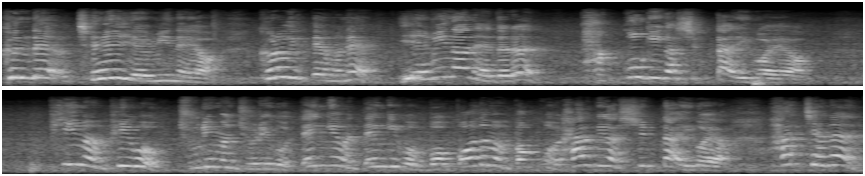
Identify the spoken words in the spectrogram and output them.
근데 제일 예민해요. 그렇기 때문에 예민한 애들은 바꾸기가 쉽다 이거예요. 피면 피고 줄이면 줄이고 땡기면 땡기고 뭐 뻗으면 뻗고 하기가 쉽다 이거예요. 하체는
